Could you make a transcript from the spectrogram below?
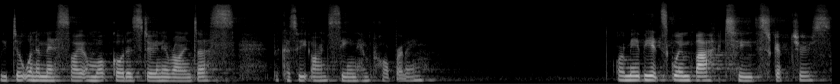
we don't want to miss out on what God is doing around us because we aren't seeing Him properly. Or maybe it's going back to the scriptures.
